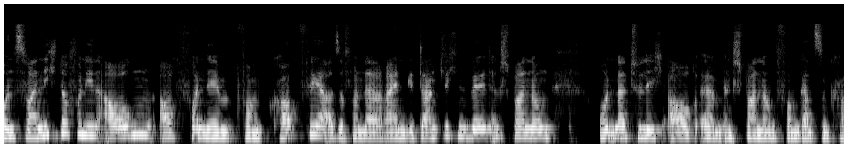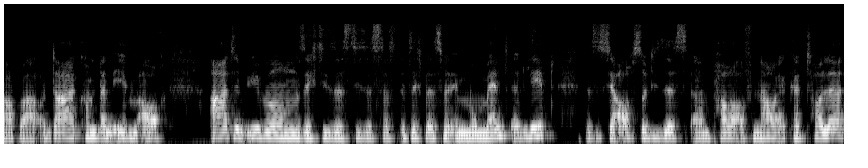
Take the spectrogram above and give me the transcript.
Und zwar nicht nur von den Augen, auch von dem, vom Kopf her, also von der rein gedanklichen Welt Entspannung und natürlich auch ähm, Entspannung vom ganzen Körper. Und da kommt dann eben auch Atemübungen, sich dieses, dieses, das, das man im Moment erlebt. Das ist ja auch so dieses ähm, Power of Now, Eckart Tolle.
